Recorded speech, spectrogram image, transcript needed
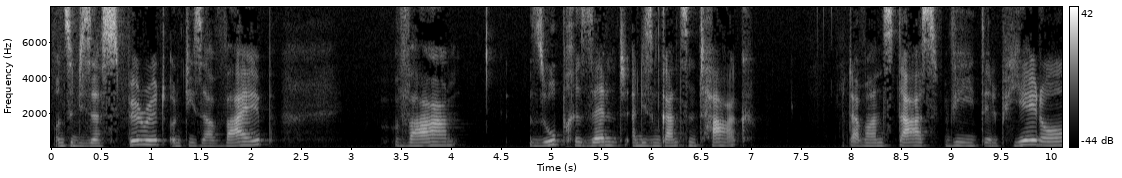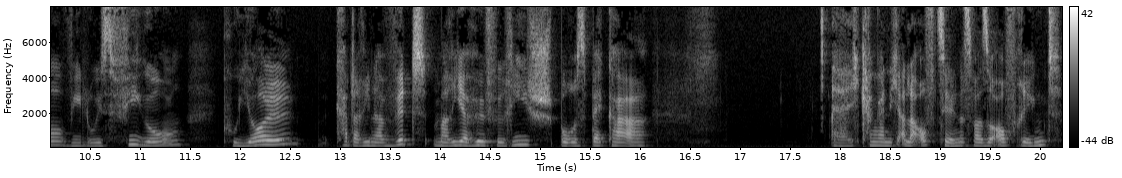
Und so dieser Spirit und dieser Vibe war so präsent an diesem ganzen Tag da waren Stars wie Del Piero, wie Luis Figo, Puyol, Katharina Witt, Maria Höfe-Riesch, Boris Becker. Äh, ich kann gar nicht alle aufzählen, das war so aufregend.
